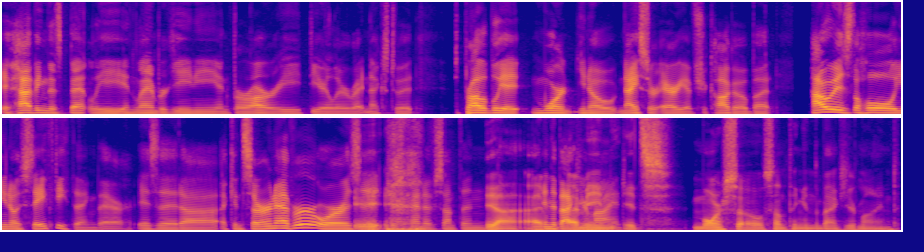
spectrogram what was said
if having this Bentley and Lamborghini and Ferrari dealer right next to it, it's probably a more you know nicer area of Chicago. But how is the whole you know safety thing there? Is it uh, a concern ever, or is it Eh, just kind of something? Yeah, I, the back I of your mean, mind. it's more so something in the back of your mind.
